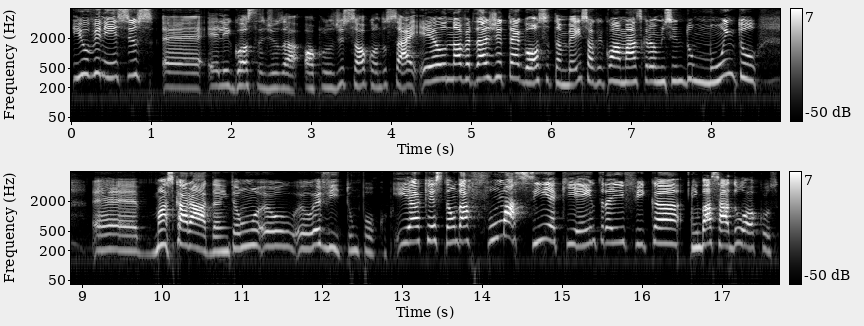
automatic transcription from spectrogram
E o Vinícius, é, ele gosta de usar óculos de sol quando sai. Eu, na verdade, até gosto também, só que com a máscara eu me sinto muito é, mascarada, então eu, eu evito um pouco. E a questão da fumacinha que entra e fica embaçado o óculos.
